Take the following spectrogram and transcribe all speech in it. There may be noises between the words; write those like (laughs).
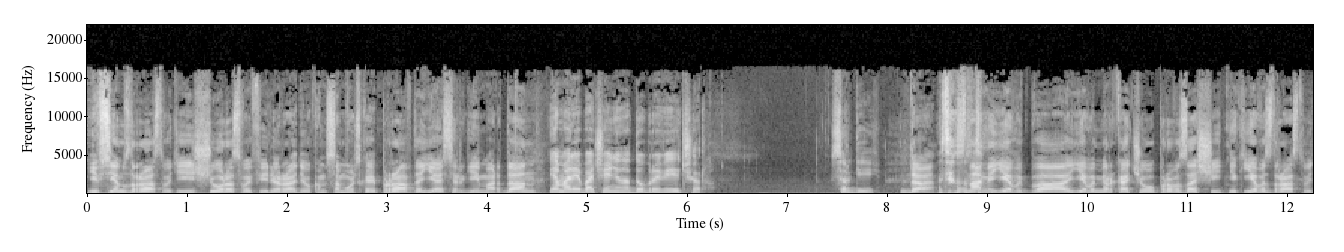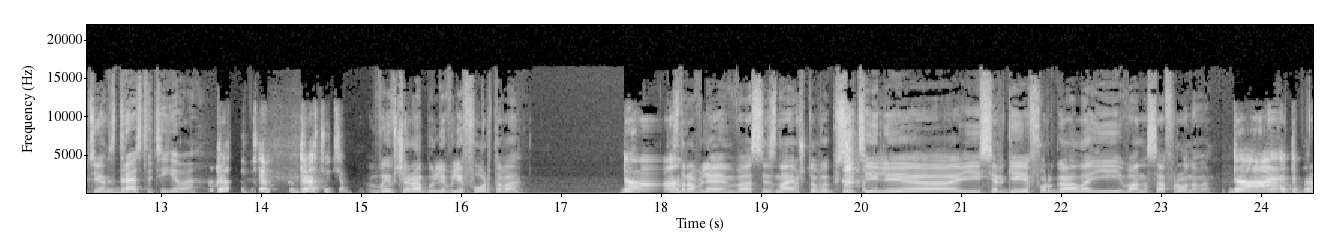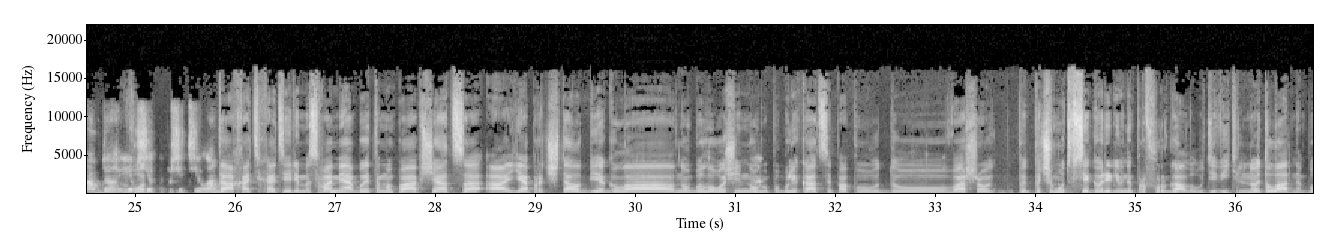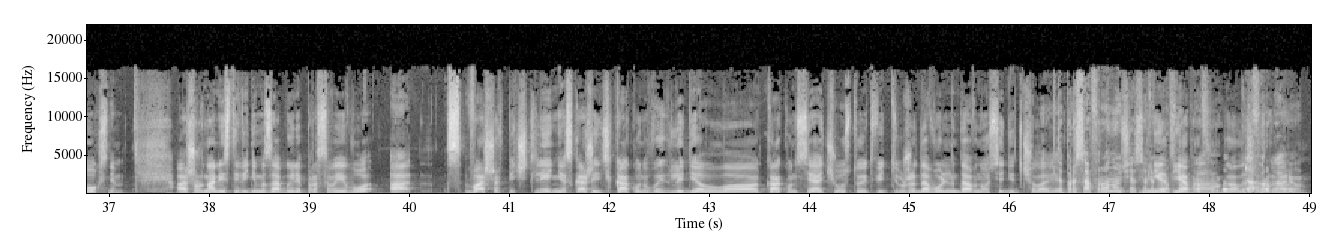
И всем здравствуйте еще раз. В эфире радио «Комсомольская правда». Я Сергей Мордан. Я Мария Баченина. Добрый вечер. Сергей. Да, (laughs) с нами Ева, а, Ева Меркачева, правозащитник. Ева, здравствуйте. Здравствуйте, Ева. Здравствуйте. Здравствуйте. Вы вчера были в Лефортово. Да. Поздравляем вас. И знаем, что вы посетили э, и Сергея Фургала, и Ивана Сафронова. Да, это правда. Я вот, всех посетила. Да, хот- хотели мы с вами об этом и пообщаться. А я прочитал, бегло, ну, было очень много публикаций по поводу вашего... Почему-то все говорили именно про Фургала, удивительно. Но это ладно, бог с ним. А журналисты, видимо, забыли про своего. А Ваше впечатление, скажите, как он выглядел, а, как он себя чувствует, ведь уже довольно давно сидит человек. Ты про Сафронова сейчас или Нет, про я про Фургала? Сейчас говорю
